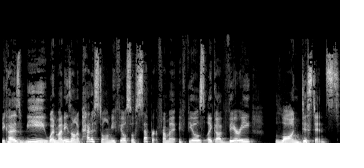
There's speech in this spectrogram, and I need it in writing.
Because we, when money's on a pedestal and we feel so separate from it, it feels like a very long distance.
